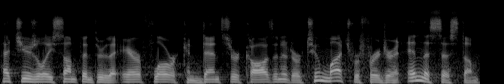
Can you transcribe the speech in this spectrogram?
that's usually something through the airflow or condenser causing it, or too much refrigerant in the system.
